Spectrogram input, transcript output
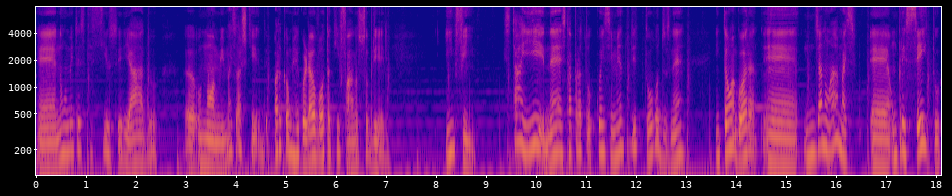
É, no momento eu esqueci o seriado, uh, o nome, mas eu acho que, a hora que eu me recordar, eu volto aqui e falo sobre ele. Enfim, está aí, né? Está para o conhecimento de todos, né? Então agora é, já não há mais é, um preceito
